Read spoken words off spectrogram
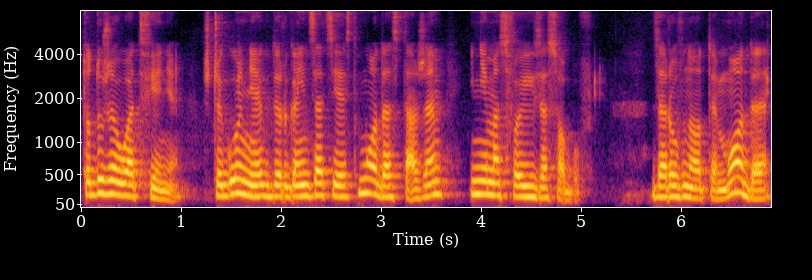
To duże ułatwienie, szczególnie gdy organizacja jest młoda stażem i nie ma swoich zasobów. Zarówno te młode,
